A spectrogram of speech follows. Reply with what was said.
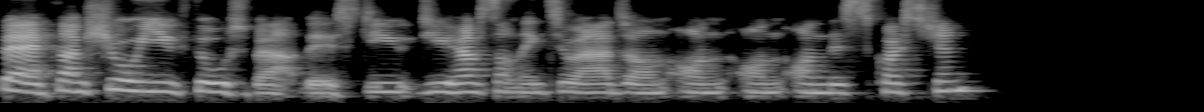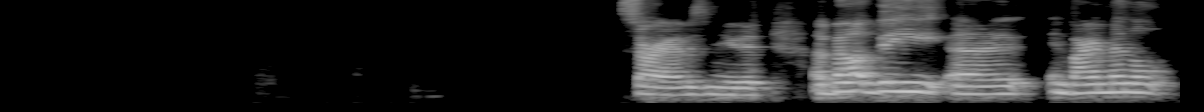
Beth, I'm sure you've thought about this. Do you do you have something to add on on on on this question? Sorry, I was muted. About the uh, environmental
